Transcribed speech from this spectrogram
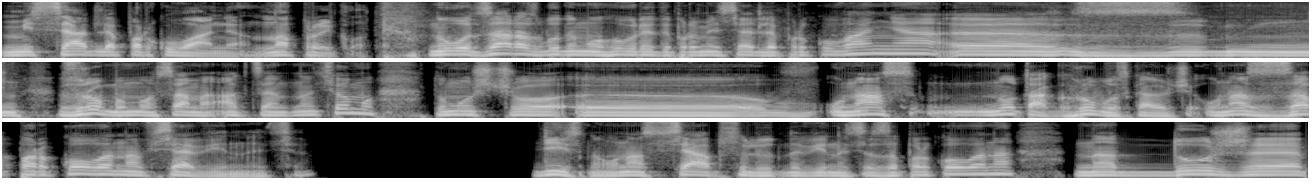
місця для паркування, наприклад. Ну от зараз будемо говорити про місця для паркування. Е, з, зробимо саме акцент на цьому, тому що е, у нас, ну так, грубо скажучи, у нас запаркована вся Вінниця. Дійсно, у нас вся абсолютно Вінниця запаркована на дуже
